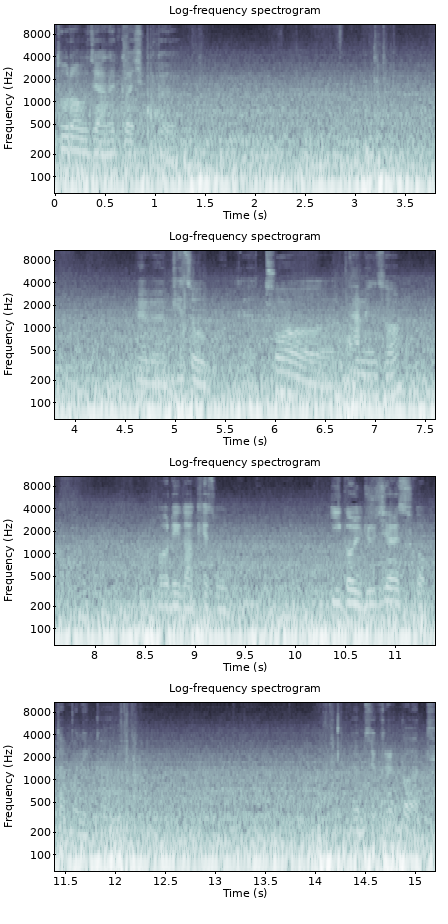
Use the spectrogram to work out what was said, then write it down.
돌아오지 않을까 싶어요. 왜냐면 계속 그 투어 하면서 머리가 계속 이걸 유지할 수가 없다 보니까 염색할 것 같아.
